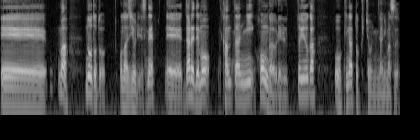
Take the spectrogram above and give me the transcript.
えー、まあ、ノートと同じようにですね、えー、誰でも簡単に本が売れるというのが大きな特徴になります。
